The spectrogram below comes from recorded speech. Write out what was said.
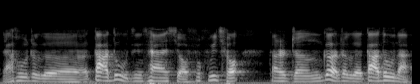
然后这个大豆今天小幅回调，但是整个这个大豆呢。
